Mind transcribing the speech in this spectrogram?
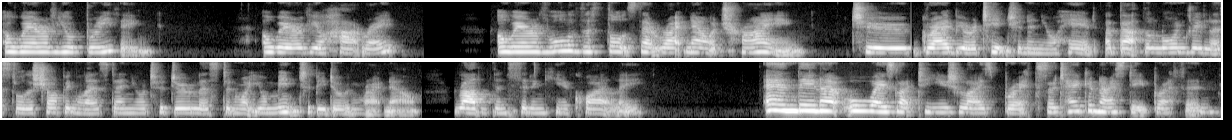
aware of your breathing, aware of your heart rate, aware of all of the thoughts that right now are trying to grab your attention in your head about the laundry list or the shopping list and your to do list and what you're meant to be doing right now, rather than sitting here quietly. And then I always like to utilize breath. So take a nice deep breath in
